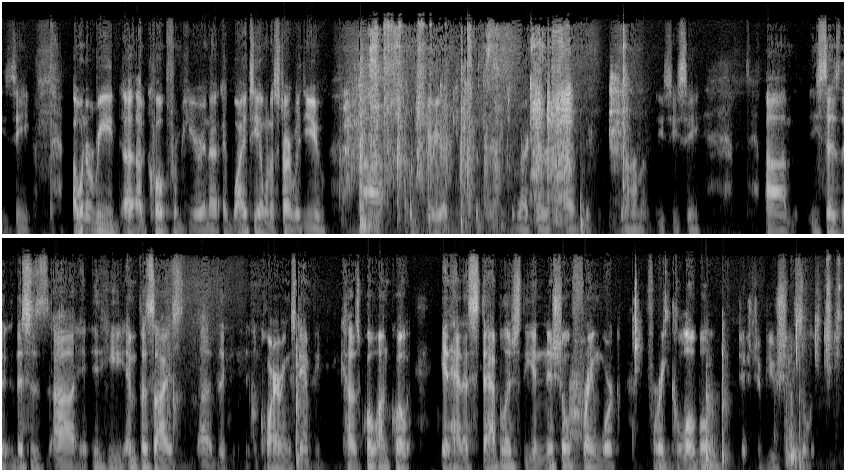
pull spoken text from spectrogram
DCC. I want to read a, a quote from here, and YT, I want to start with you, from Gary O'Keefe, the managing director of DCC. Um, he says that this is uh, he emphasized uh, the acquiring Stampede because quote unquote it had established the initial framework for a global distribution solution.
